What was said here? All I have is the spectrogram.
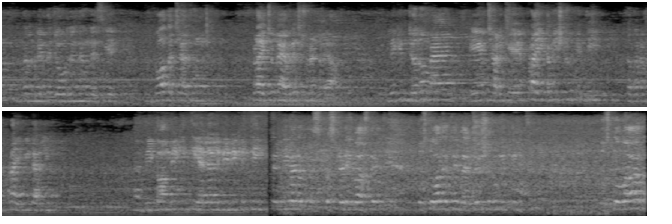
ਮਤਲਬ ਮੇਰੇ ਤੇ ਜ਼ੋਰ ਦਿੰਦੇ ਹੁੰਦੇ ਸੀਗੇ। ਬਹੁਤ ਅੱਛਾ ਹੈ ਪੜ੍ਹਾਈ 'ਚ ਮੈਂ ਐਵਰੇਜ ਸਟੂਡੈਂਟ ਰਿਹਾ। ਲੇਕਿਨ ਜਦੋਂ ਮੈਂ ਗੇਮ ਛੱਡ ਕੇ ਪੜ੍ਹਾਈ ਕਰਨੀ ਸ਼ੁਰੂ ਕੀਤੀ, ਤਾਂ ਫਿਰ ਮੈਂ ਪੜ੍ਹਾਈ ਵੀ ਕਰ ਲਈ। ਮੈਂ ਬੀਕਾਮ ਵੀ ਕੀਤੀ ਐਲਐਲਬੀ ਵੀ ਕੀਤੀ ਚੰਡੀਗੜ੍ਹ ਸਟੱਡੀ ਵਾਸਤੇ ਉਸ ਤੋਂ ਬਾਅਦ ਇੱਥੇ ਗ੍ਰੈਜੂਏਟ ਸ਼ੁਰੂ ਕੀਤੀ ਉਸ ਤੋਂ ਬਾਅਦ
